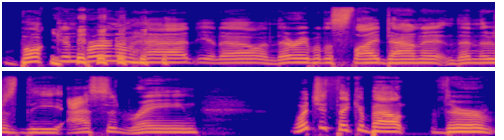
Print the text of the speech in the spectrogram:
Book and Burnham had, you know, and they're able to slide down it, and then there's the acid rain. What'd you think about their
